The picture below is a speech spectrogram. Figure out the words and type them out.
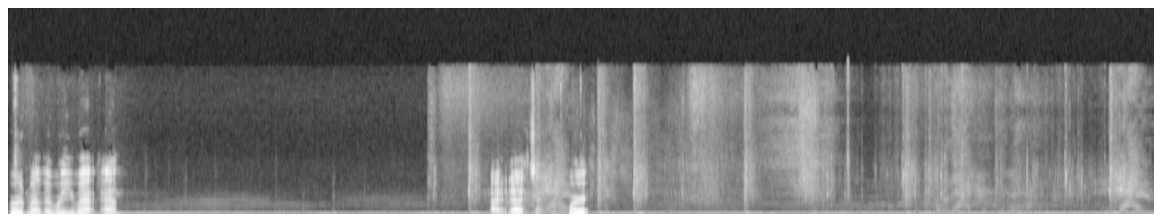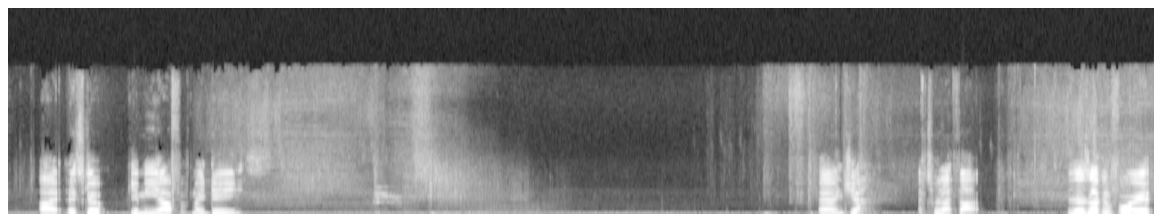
Broodmother, where you at, fam? Alright, that's not gonna work. Alright, let's go. Get me off of my days. Found ya. That's what I thought. Because I was looking for it.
